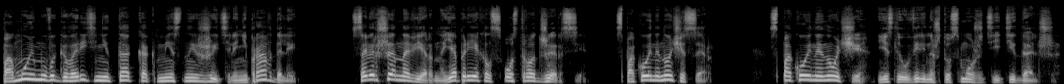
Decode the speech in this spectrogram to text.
По-моему, вы говорите не так, как местные жители, не правда ли?» «Совершенно верно. Я приехал с острова Джерси. Спокойной ночи, сэр». «Спокойной ночи, если уверены, что сможете идти дальше.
